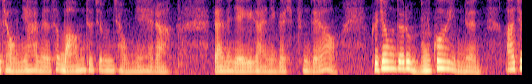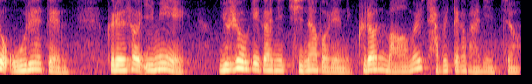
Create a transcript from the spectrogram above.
정리하면서 마음도 좀 정리해라 라는 얘기가 아닌가 싶은데요. 그 정도로 묵어있는 아주 오래된 그래서 이미 유효기간이 지나버린 그런 마음을 잡을 때가 많이 있죠.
